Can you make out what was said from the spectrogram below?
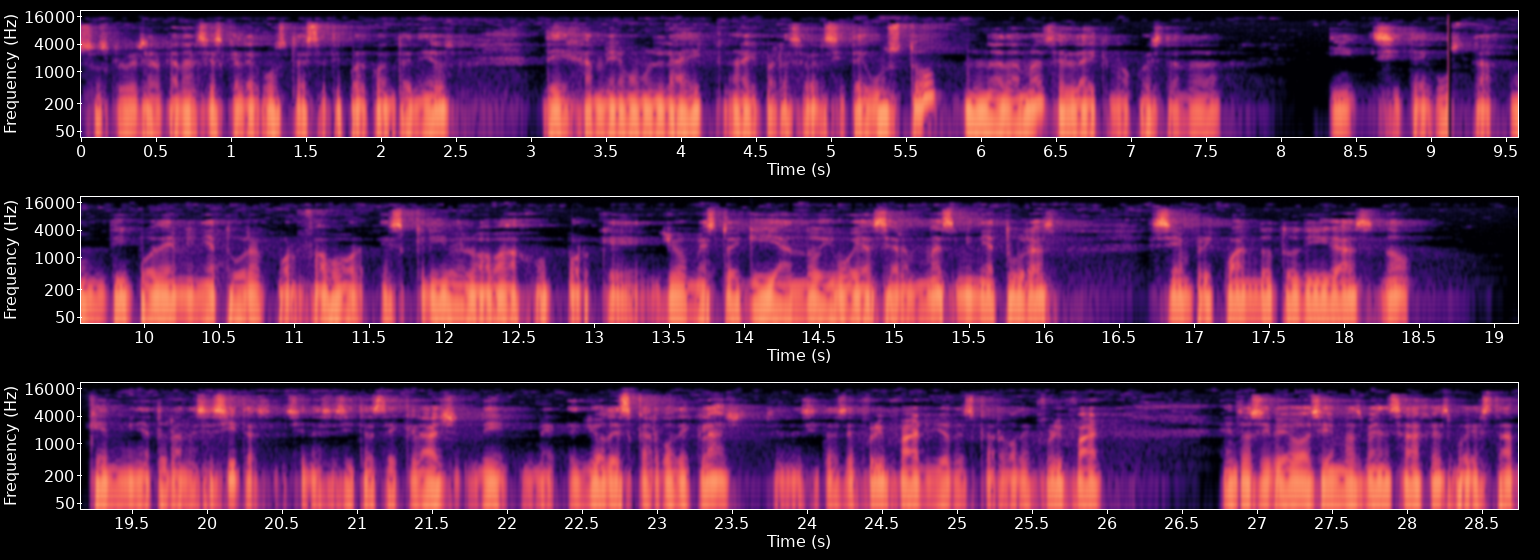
suscribirse al canal si es que le gusta este tipo de contenidos. Déjame un like ahí para saber si te gustó. Nada más, el like no cuesta nada. Y si te gusta un tipo de miniatura, por favor escríbelo abajo porque yo me estoy guiando y voy a hacer más miniaturas siempre y cuando tú digas, no, qué miniatura necesitas. Si necesitas de Clash, yo descargo de Clash. Si necesitas de Free Fire, yo descargo de Free Fire. Entonces si veo así más mensajes, voy a estar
